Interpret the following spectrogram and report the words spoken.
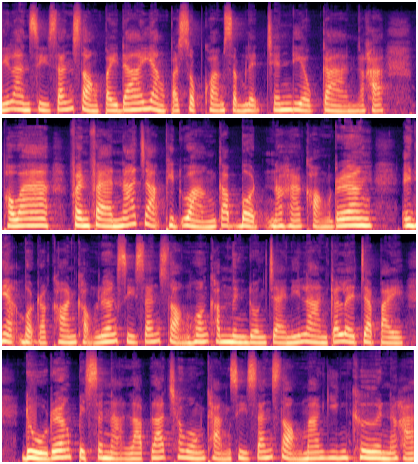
นิรันดร์ซีซั่น2 ไปได้อย่างประสบความสำเร็จเช่นเดียวกันนะคะ เพราะว่าแฟนๆ น่าจะผิดหวังกับบทนะคะของเรื่องไอเนี่ยบทละครของเรื่องซีซั่น2ห่วงคำหนึ่งดวงใจนิรันดร์ก็เลยจะไปดูเรื่องื่องปริศนาลับราชวงศ์ถังซีซั่น2 มากยิ่งขึ้นนะคะ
